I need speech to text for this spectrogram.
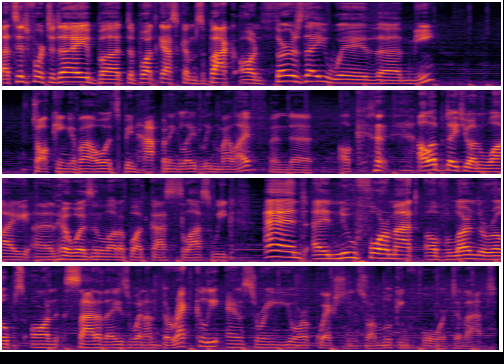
That's it for today, but the podcast comes back on Thursday with uh, me talking about what's been happening lately in my life and uh, I'll I'll update you on why uh, there wasn't a lot of podcasts last week, and a new format of Learn the Ropes on Saturdays when I'm directly answering your questions. So I'm looking forward to that.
